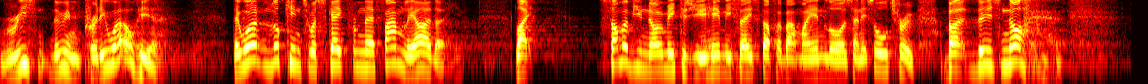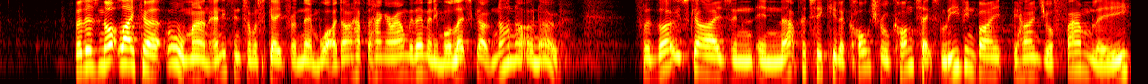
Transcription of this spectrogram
reason- doing pretty well here. They weren't looking to escape from their family either. Like, some of you know me because you hear me say stuff about my in laws, and it's all true. But there's not. but there's not like a, oh man, anything to escape from them. What, I don't have to hang around with them anymore. Let's go. No, no, no. For those guys in, in that particular cultural context, leaving by, behind your family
